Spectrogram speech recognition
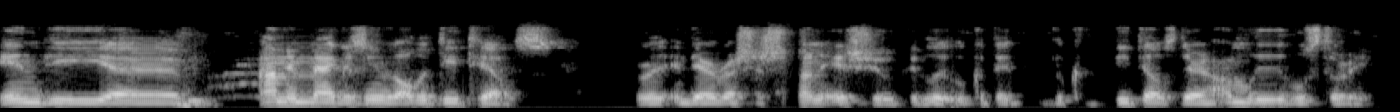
in the um, Ami magazine with all the details, or in their Rosh Hashanah issue. Could look at the, look at the details there. Unbelievable story.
